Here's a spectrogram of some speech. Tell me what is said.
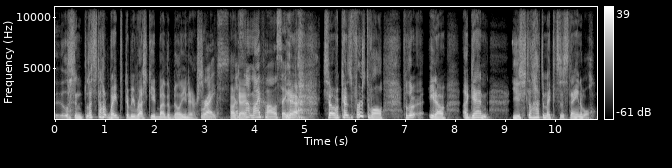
listen, let's not wait to be rescued by the billionaires. right. Okay. That's not my policy. Yeah. So because first of all, for the you know, again, you still have to make it sustainable.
